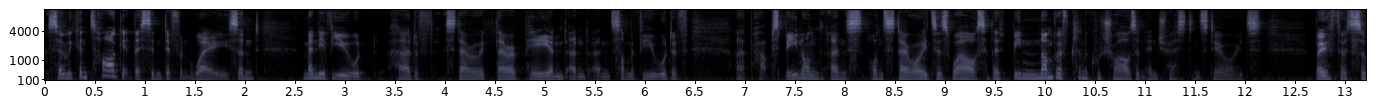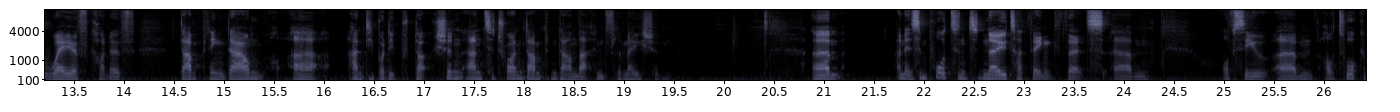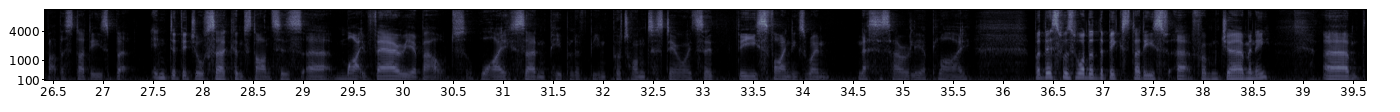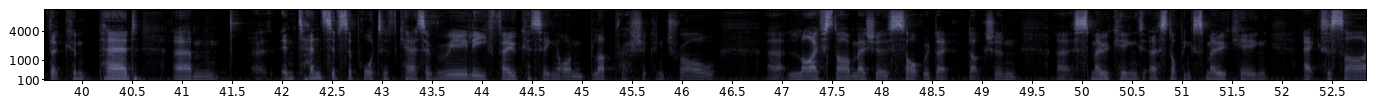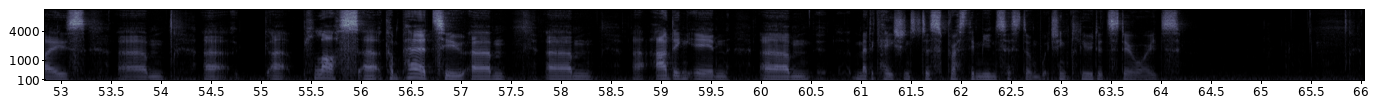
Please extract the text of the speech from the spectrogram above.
So we can target this in different ways, and many of you would heard of steroid therapy, and and, and some of you would have uh, perhaps been on, on, on steroids as well. So there's been a number of clinical trials and interest in steroids, both as a way of kind of dampening down uh, antibody production and to try and dampen down that inflammation. Um, and it's important to note, I think, that um, obviously um, I'll talk about the studies, but individual circumstances uh, might vary about why certain people have been put onto steroids. So these findings won't necessarily apply. But this was one of the big studies uh, from Germany um, that compared um, uh, intensive supportive care, so really focusing on blood pressure control, uh, lifestyle measures, salt redu reduction, uh, smoking, uh, stopping smoking, exercise, um, uh, plus compared to um, um, adding in um, medications to suppress the immune system, which included steroids.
